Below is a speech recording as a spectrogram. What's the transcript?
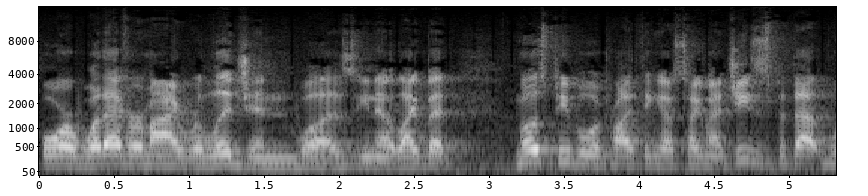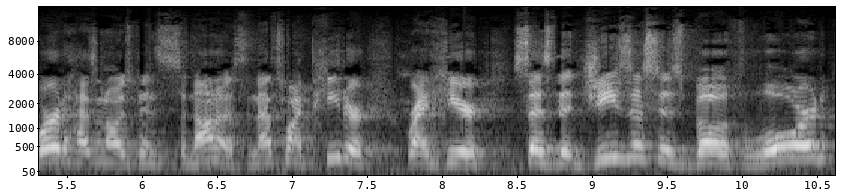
or whatever my religion was, you know, like, but most people would probably think I was talking about Jesus, but that word hasn't always been synonymous. And that's why Peter, right here, says that Jesus is both Lord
